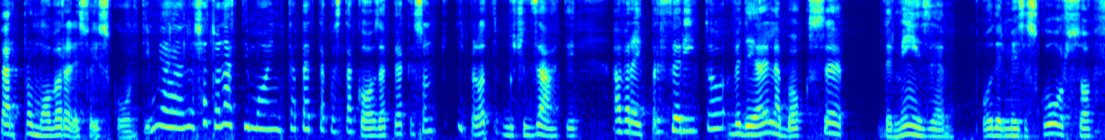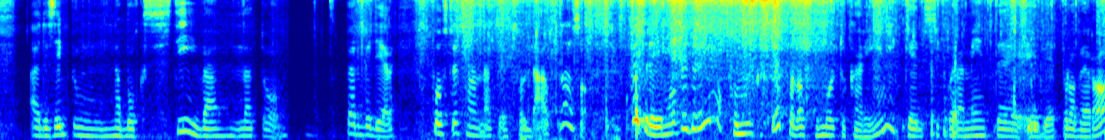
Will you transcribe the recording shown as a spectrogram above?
per promuovere i suoi sconti. Mi ha lasciato un attimo interdetta questa cosa perché sono tutti prodotti pubblicizzati. Avrei preferito vedere la box del mese o del mese scorso, ad esempio una box estiva, dato per vedere. Forse sono andate sold out non lo so. Vedremo vedremo. Comunque sia prodotti molto carini che sicuramente eh, proverò.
